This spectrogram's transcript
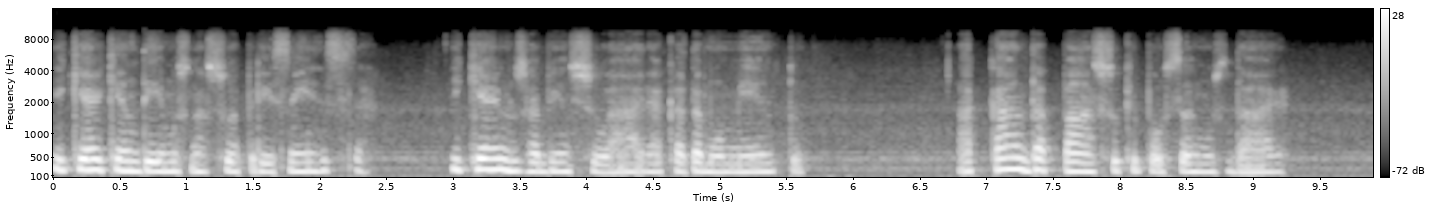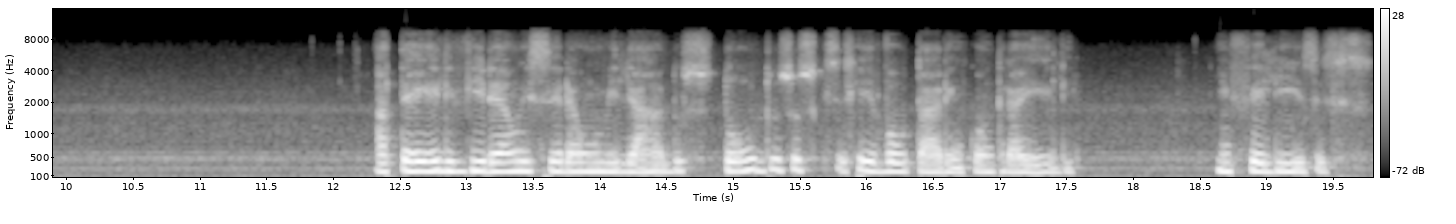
e quer que andemos na Sua presença, e quer nos abençoar a cada momento, a cada passo que possamos dar. Até Ele virão e serão humilhados todos os que se revoltarem contra Ele. Infelizes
